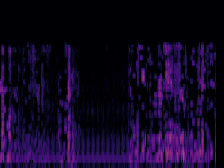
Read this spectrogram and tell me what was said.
Thank you.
